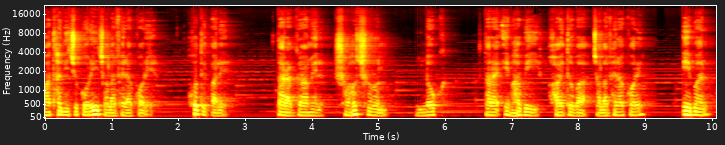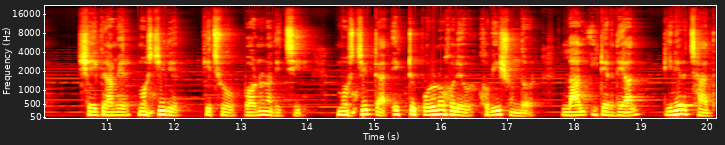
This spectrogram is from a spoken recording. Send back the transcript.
মাথা নিচু করেই চলাফেরা করে। হতে পারে তারা গ্রামের সহজ সরল লোক, তারা এভাবেই হয়তোবা চলাফেরা করে। এবার সেই গ্রামের মসজিদের কিছু বর্ণনা দিচ্ছি। মসজিদটা একটু পুরনো হলেও খুবই সুন্দর। লাল ইটের দেয়াল, টিনের ছাদ,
